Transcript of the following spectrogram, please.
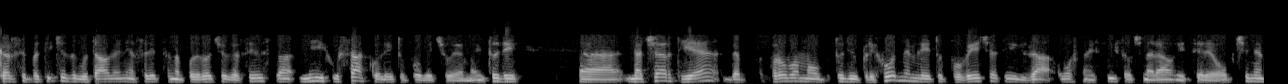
kar se pa tiče zagotavljanja sredstva na področju gasilstva, mi jih vsako leto povečujemo in tudi načrt je, da probamo tudi v prihodnem letu povečati za 18 tisoč na ravni cele občine.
